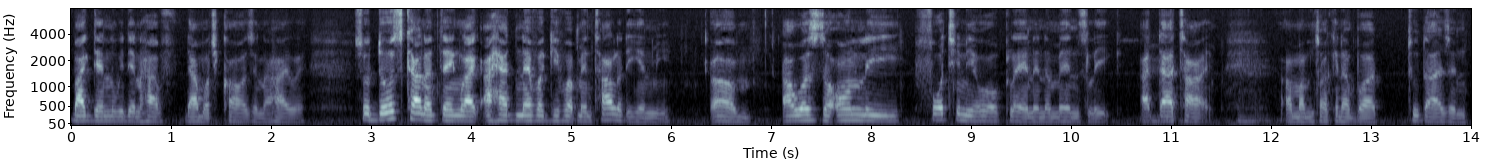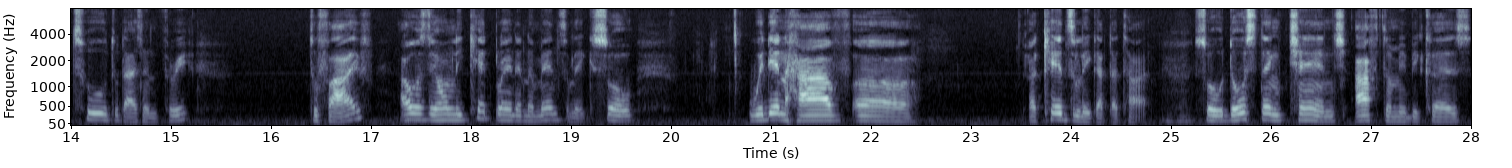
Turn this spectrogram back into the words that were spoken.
Back then, we didn't have that much cars in the highway, so those kind of thing. Like I had never give up mentality in me. Um, I was the only 14 year old playing in the men's league at that time. Um, I'm talking about 2002, 2003 to 5. I was the only kid playing in the men's league. So we didn't have uh, a kids league at the time. So those things changed after me because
